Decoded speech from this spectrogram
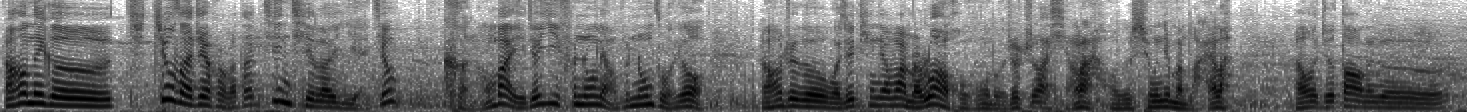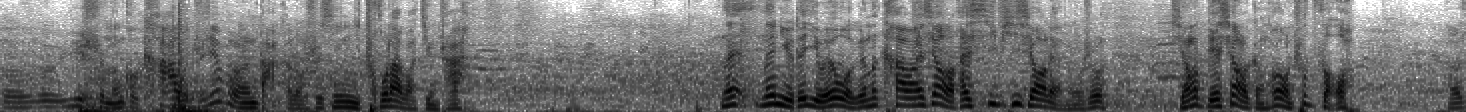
然后那个就在这会儿吧，他进去了，也就可能吧，也就一分钟两分钟左右。然后这个我就听见外面乱哄哄的，我就知道行了，我的兄弟们来了。然后我就到那个呃浴室门口，咔，我直接把门打开了。我说行，你出来吧，警察。那那女的以为我跟她开玩笑，还嬉皮笑脸的。我说：“行了，别笑了，赶快往出走。”然后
